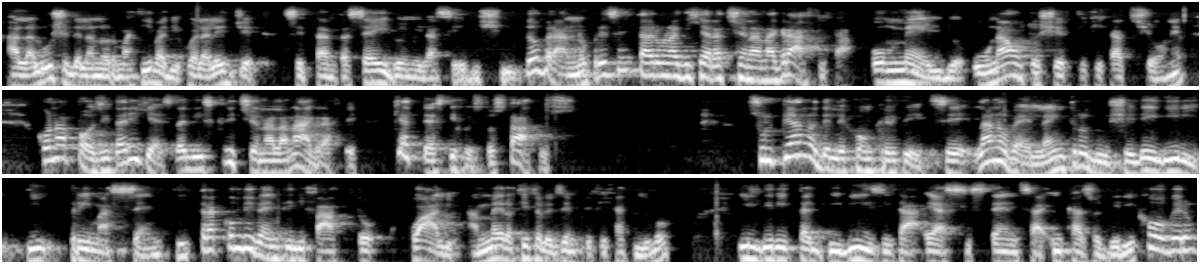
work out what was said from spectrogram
alla luce della normativa di quella legge 76-2016, dovranno presentare una dichiarazione anagrafica, o meglio, un'autocertificazione, con apposita richiesta di iscrizione all'anagrafe che attesti questo status. Sul piano delle concretezze, la novella introduce dei diritti, prima assenti, tra conviventi di fatto, quali, a mero titolo esemplificativo, il diritto di visita e assistenza in caso di ricovero,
